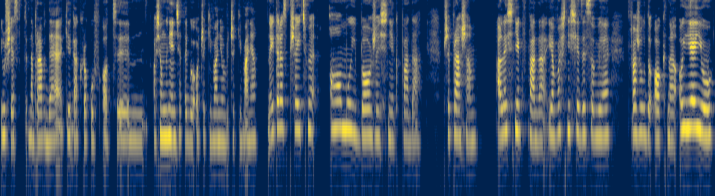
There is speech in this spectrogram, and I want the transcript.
już jest naprawdę kilka kroków od osiągnięcia tego oczekiwania, wyczekiwania. No i teraz przejdźmy o mój Boże, śnieg pada. Przepraszam, ale śnieg pada. Ja właśnie siedzę sobie twarzą do okna. Ojeju!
